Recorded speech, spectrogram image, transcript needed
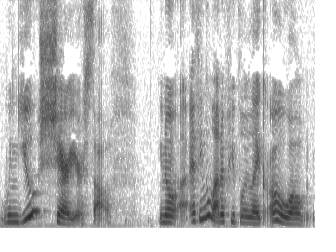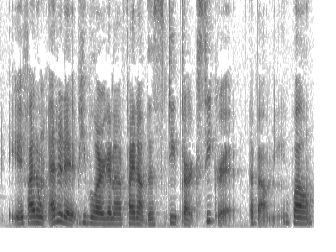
when you share yourself, you know, I think a lot of people are like, oh, well, if I don't edit it, people are going to find out this deep, dark secret about me. Well,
